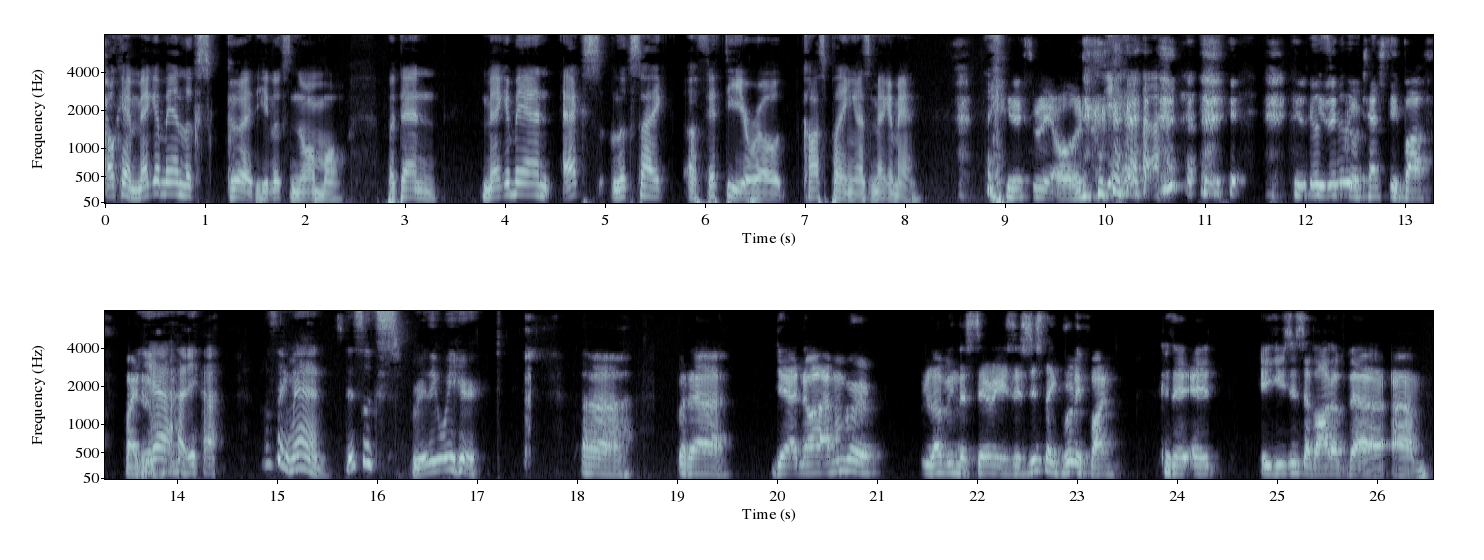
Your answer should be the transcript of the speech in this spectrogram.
okay, Mega Man looks good. He looks normal, but then Mega Man X looks like a 50 year old cosplaying as Mega Man. he looks really old. Yeah. He, he looks looks really- grotesquely buff. By the Yeah, way. yeah. yeah. I was like, man, this looks really weird. Uh, but uh, yeah, no, I remember loving the series. It's just like really fun because it, it it uses a lot of the um,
